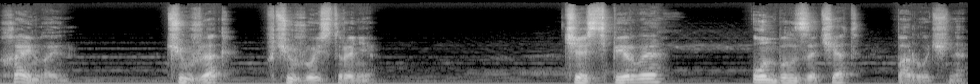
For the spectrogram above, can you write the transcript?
Хайнлайн. Чужак в чужой стране. Часть первая. Он был зачат порочно.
